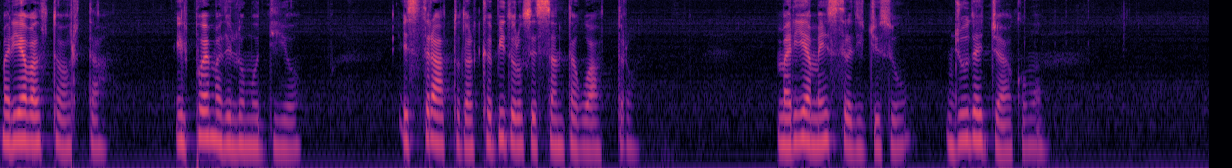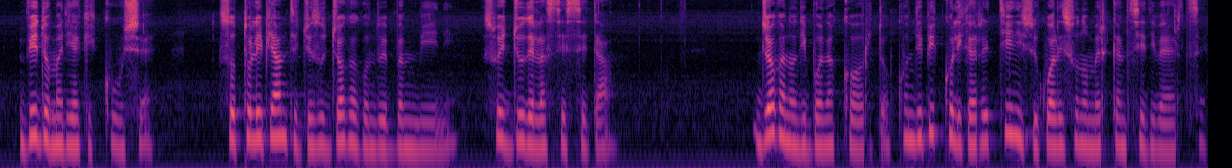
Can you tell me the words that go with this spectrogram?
Maria Valtorta, il poema dell'uomo Dio, estratto dal capitolo 64. Maria maestra di Gesù, Giuda e Giacomo. Vedo Maria che cuce. Sotto le piante Gesù gioca con due bambini, su e giù della stessa età. Giocano di buon accordo, con dei piccoli carrettini sui quali sono mercanzie diverse,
